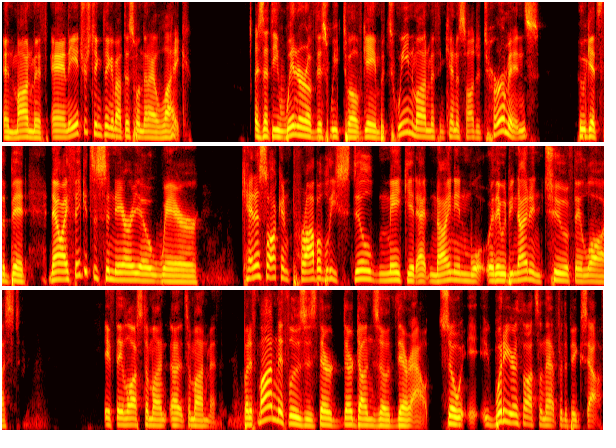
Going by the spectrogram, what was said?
and Monmouth. And the interesting thing about this one that I like is that the winner of this Week 12 game between Monmouth and Kennesaw determines who gets the bid. Now, I think it's a scenario where Kennesaw can probably still make it at nine and or they would be nine and two if they lost. If they lost to Mon uh, to Monmouth, but if Monmouth loses, they're they're done. So they're out. So, what are your thoughts on that for the Big South?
